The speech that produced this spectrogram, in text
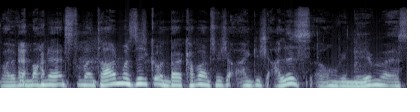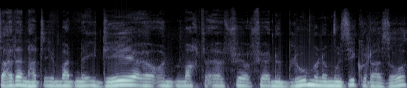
weil wir machen ja Instrumentalmusik und da kann man natürlich eigentlich alles irgendwie nehmen. Es sei denn, hat jemand eine Idee und macht für, für eine Blume, eine Musik oder so.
